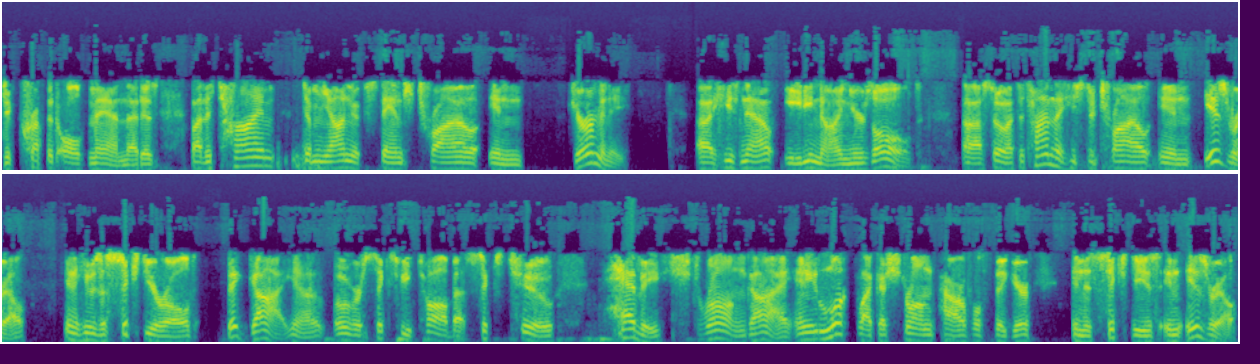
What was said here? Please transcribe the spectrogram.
decrepit old man. That is, by the time Demjanjuk stands trial in Germany, uh, he's now 89 years old. Uh, so at the time that he stood trial in Israel, you know, he was a 60 year old big guy, you know, over six feet tall, about six two, heavy, strong guy, and he looked like a strong, powerful figure in the 60s in Israel.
